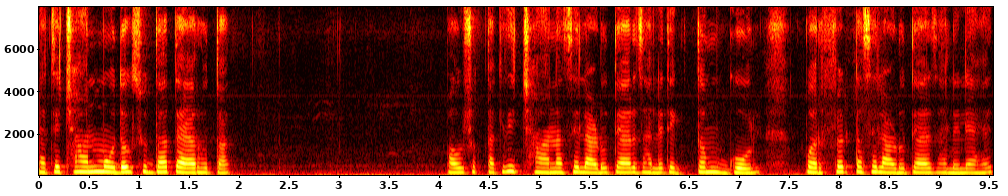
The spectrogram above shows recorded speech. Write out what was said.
याचे छान मोदकसुद्धा तयार होतात. पाहू शकता किती छान असे लाडू तयार झालेत. एकदम गोल परफेक्ट असे लाडू तयार झालेले आहेत.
